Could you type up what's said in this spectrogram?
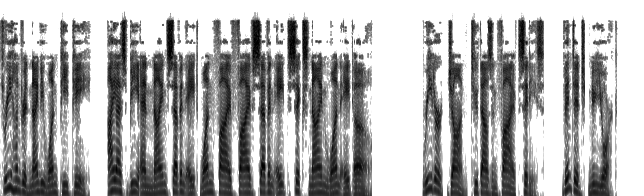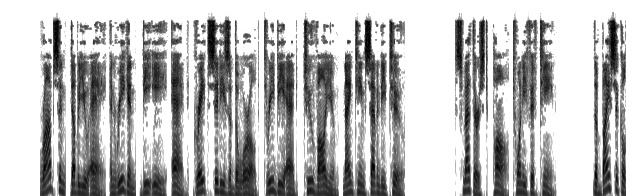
391 pp. ISBN 978-1557869180. Reader, John 2005 Cities. Vintage, New York. Robson, W. A., and Regan, D. E., ed., Great Cities of the World, 3d ed., 2 volume, 1972 Smethurst, Paul 2015. The Bicycle,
